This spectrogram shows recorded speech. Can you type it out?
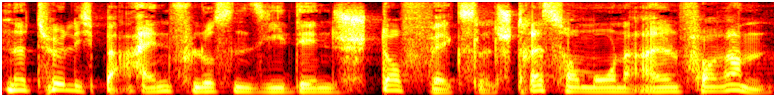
Natürlich beeinflussen sie den Stoffwechsel, Stresshormone allen voran.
